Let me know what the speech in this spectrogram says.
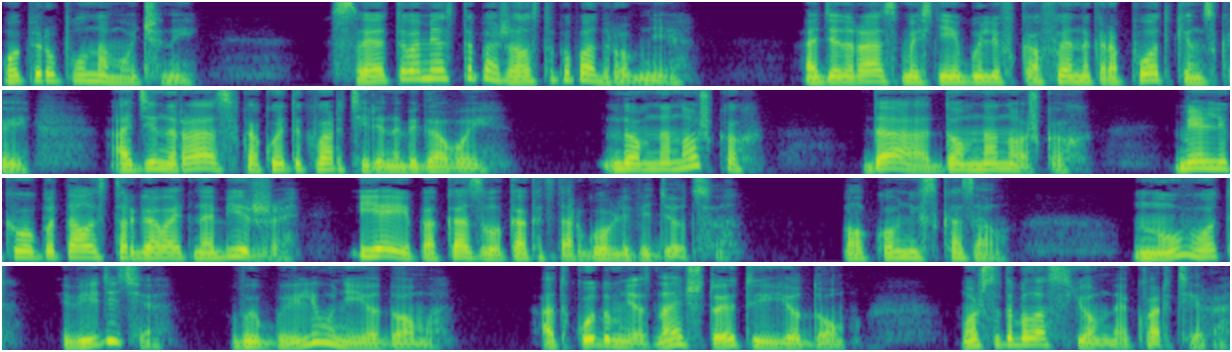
Оперуполномоченный. С этого места, пожалуйста, поподробнее. Один раз мы с ней были в кафе на Кропоткинской, один раз в какой-то квартире на Беговой. Дом на ножках? Да, дом на ножках. Мельникова пыталась торговать на бирже, и я ей показывал, как эта торговля ведется. Полковник сказал. «Ну вот, видите, вы были у нее дома. Откуда мне знать, что это ее дом? Может, это была съемная квартира?»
